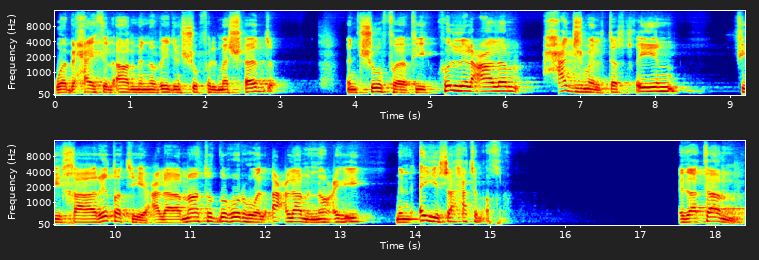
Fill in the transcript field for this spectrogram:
وبحيث الآن من نريد نشوف المشهد نشوف في كل العالم حجم التسخين في خارطة علامات الظهور هو الأعلى من نوعه من أي ساحة أخرى. إذا كان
